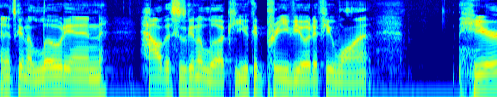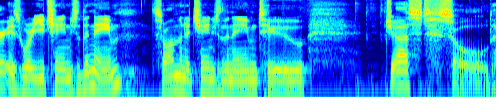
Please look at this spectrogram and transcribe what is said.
and it's going to load in how this is going to look. You could preview it if you want. Here is where you change the name. So I'm going to change the name to just sold.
